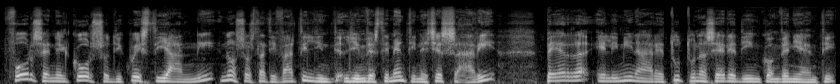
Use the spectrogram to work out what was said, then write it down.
forse nel corso di questi anni non sono stati fatti gli investimenti necessari per eliminare tutta una serie di inconvenienti.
